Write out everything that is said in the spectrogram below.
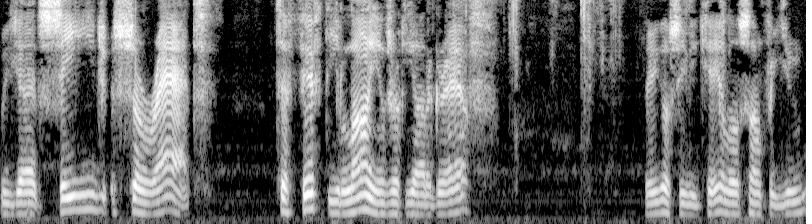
We got Sage Surratt to 50 Lions rookie autograph. There you go, CVK. A little something for you.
